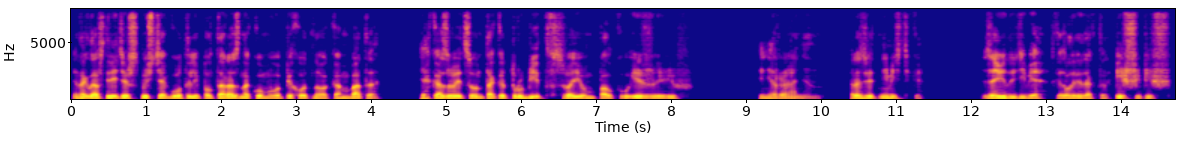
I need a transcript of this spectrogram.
Иногда встретишь спустя год или полтора знакомого пехотного комбата, и оказывается, он так и трубит в своем полку, и жив, и не ранен. Разве это не мистика? — Завидую тебе, — сказал редактор. — Пишешь и пишешь.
